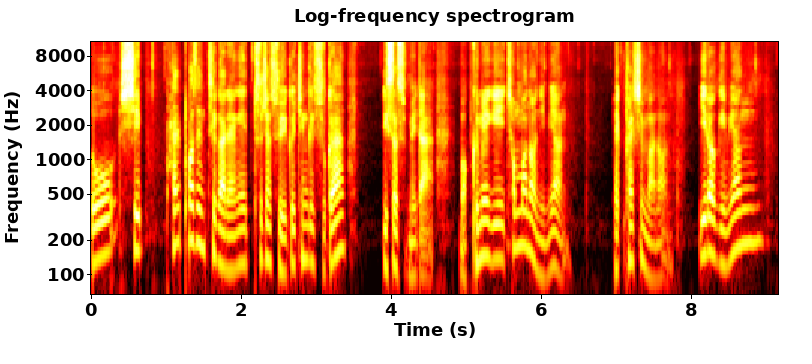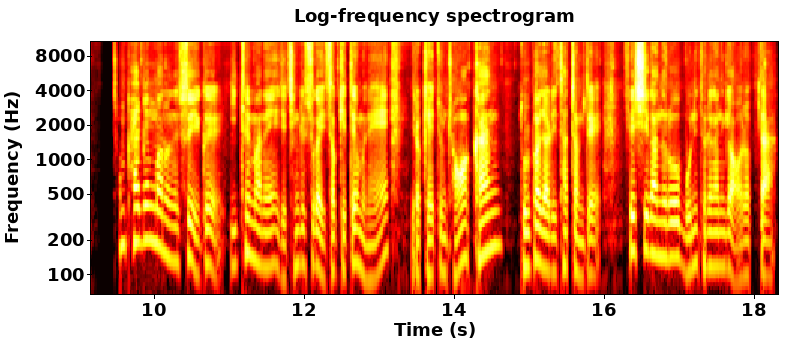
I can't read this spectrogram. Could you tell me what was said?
또 18%가량의 투자 수익을 챙길 수가 있었습니다. 뭐 금액이 1000만 원이면 180만 원, 1억이면 1,800만 원의 수익을 이틀 만에 이제 챙길 수가 있었기 때문에 이렇게 좀 정확한 돌파 자리 타점들 실시간으로 모니터링하는 게 어렵다.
